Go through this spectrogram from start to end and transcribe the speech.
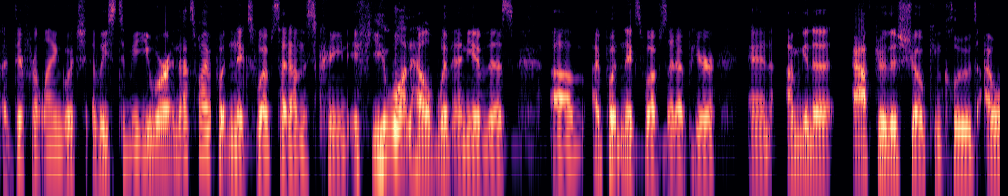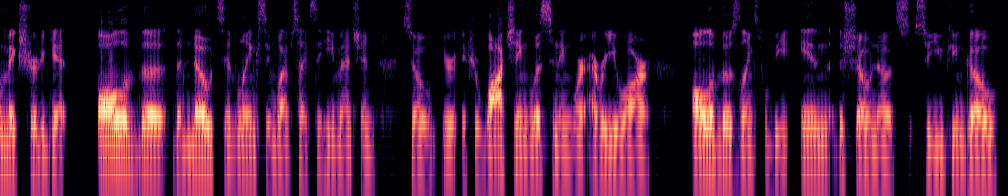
a different language, at least to me you were. And that's why I put Nick's website on the screen. If you want help with any of this, um, I put Nick's website up here. And I'm gonna, after this show concludes, I will make sure to get all of the the notes and links and websites that he mentioned. So you're if you're watching, listening, wherever you are, all of those links will be in the show notes. So you can go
